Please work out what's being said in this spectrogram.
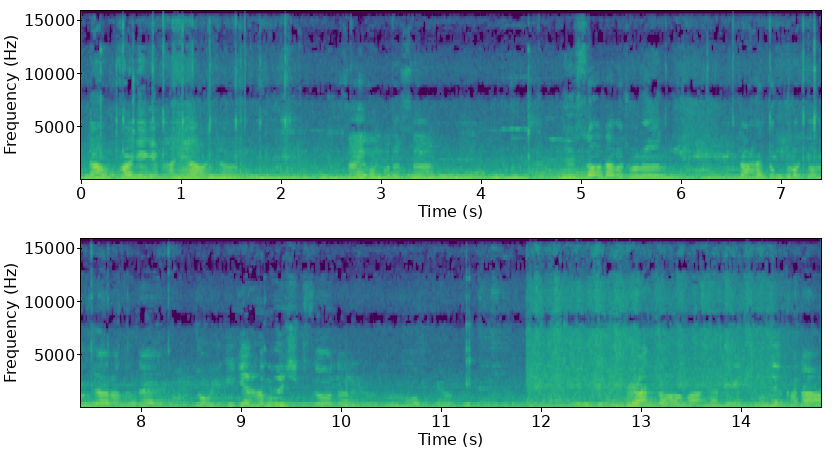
근데 한국 가격이 반이야 완전. 사이곤보다 싸. 근데 써다가 저는 다한 정도밖에 없는 줄 알았는데 여기 이게 하노이식 써다래요. 한번 먹어볼게요. 되게 한정한 거 아니야? 되게 찐득하다.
